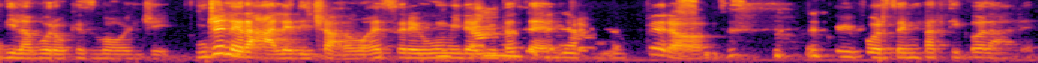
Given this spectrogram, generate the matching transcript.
di, lavoro che svolgi. In generale, diciamo, essere umile aiuta sempre, però qui forse in particolare.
